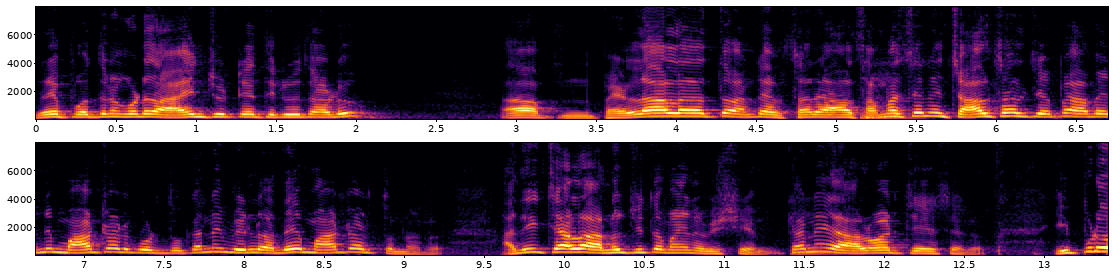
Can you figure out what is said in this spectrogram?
రేపు పొద్దున కూడా ఆయన చుట్టే తిరుగుతాడు. పెళ్ళాలతో అంటే సరే ఆ సమస్య నేను చాలాసార్లు చెప్పా అవన్నీ మాట్లాడకూడదు. కానీ వీళ్ళు అదే మాట్లాడుతున్నారు. అది చాలా అనుచితమైన విషయం. కానీ అలవాటు చేశారు. ఇప్పుడు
